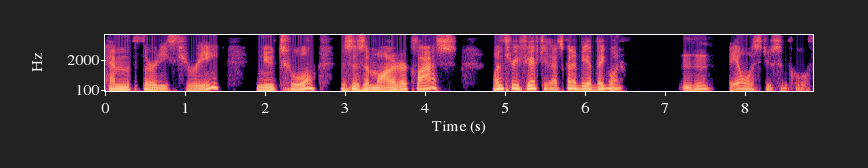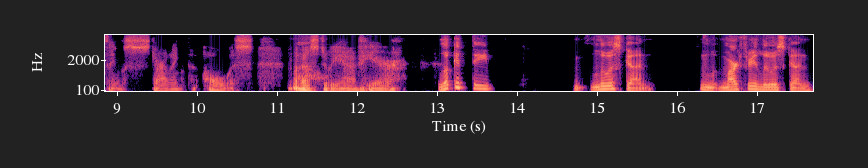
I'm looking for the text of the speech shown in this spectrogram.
M33, new tool. This is a monitor class, one 350. That's going to be a big one. Mm-hmm. They always do some cool things, Starling. Always. What else do we have here? Look at the Lewis gun, Mark III Lewis gun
